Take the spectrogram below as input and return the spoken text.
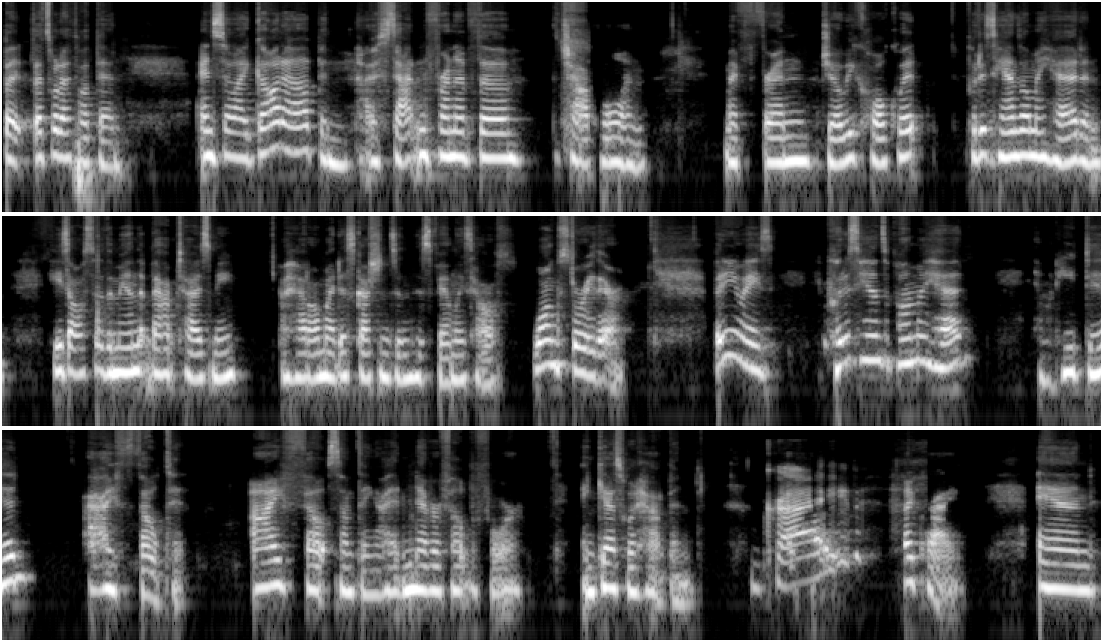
but that's what I thought then. And so I got up and I sat in front of the, the chapel, and my friend Joey Colquitt put his hands on my head, and he's also the man that baptized me. I had all my discussions in his family's house. Long story there. But, anyways, he put his hands upon my head, and when he did, I felt it. I felt something I had never felt before. And guess what happened? Cried. I cried. And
